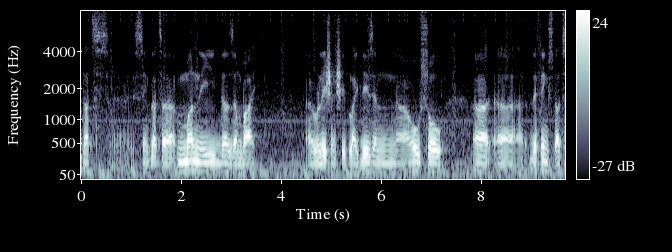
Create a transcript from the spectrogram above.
That's uh, thing that uh, money doesn't buy relationship like this, and uh, also uh, uh, the things that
